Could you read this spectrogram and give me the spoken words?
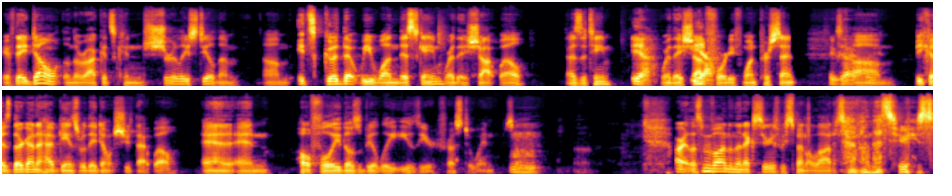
if they don't, then the Rockets can surely steal them. Um, it's good that we won this game where they shot well as a team, Yeah, where they shot Yeah. forty one percent, exactly. um, because they're going to have games where they don't shoot that well, and and hopefully those will be a little easier for us to win. So. Mhm. All right, let's move on to the next series. We spent a lot of time on that series,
